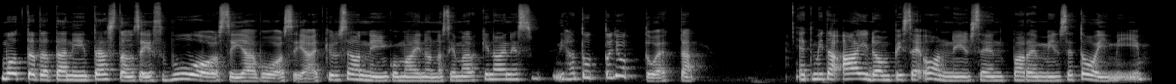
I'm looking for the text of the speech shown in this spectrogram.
Mutta tota, niin, tästä on siis vuosia vuosia. Et kyllä se on niin kuin mainonnassa ja markkinoinnissa ihan tuttu juttu, että, että mitä aidompi se on, niin sen paremmin se toimii.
